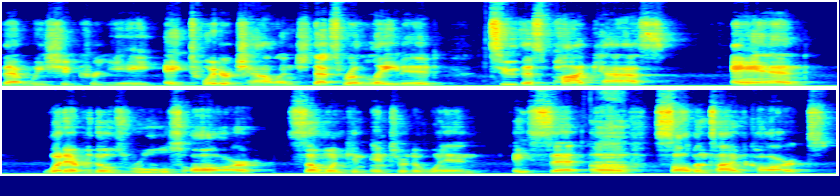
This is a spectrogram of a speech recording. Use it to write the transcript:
that we should create a Twitter challenge that's related to this podcast. And whatever those rules are, someone can enter to win a set of Solve in Time cards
